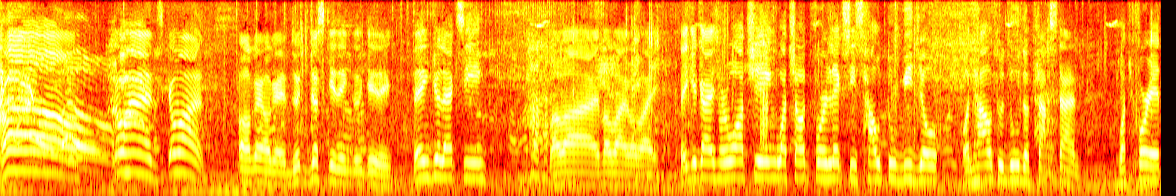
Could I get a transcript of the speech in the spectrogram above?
Oh! No hands. Come on. Okay, okay. Ju- just kidding. Just kidding. Thank you, Lexi. Bye bye. Bye bye. Bye bye. Thank you guys for watching. Watch out for Lexi's how-to video on how to do the track stand. Watch for it.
